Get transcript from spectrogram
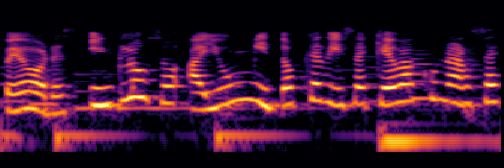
peores. Incluso hay un mito que dice que vacunarse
